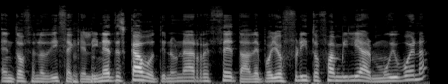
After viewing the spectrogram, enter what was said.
Entonces nos dice que Lynette Escabo tiene una receta de pollo frito familiar muy buena,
